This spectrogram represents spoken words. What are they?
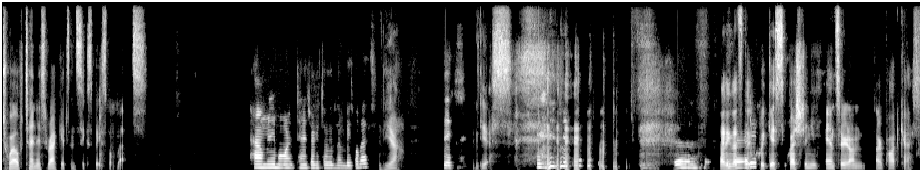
12 tennis rackets and six baseball bats. How many more tennis rackets are there than baseball bats? Yeah. Six. Yes. I think that's the quickest question you've answered on our podcast.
